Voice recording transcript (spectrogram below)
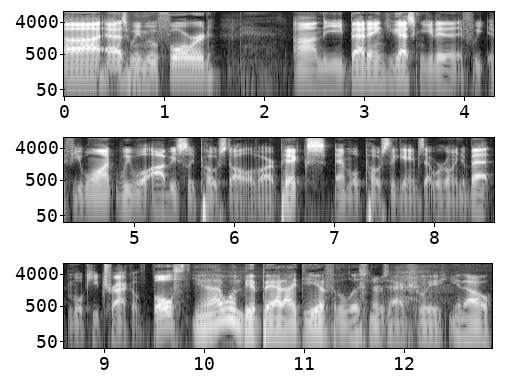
uh, as we move forward on the betting. You guys can get in if we if you want. We will obviously post all of our picks and we'll post the games that we're going to bet and we'll keep track of both. yeah that wouldn't be a bad idea for the listeners. Actually, you know,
